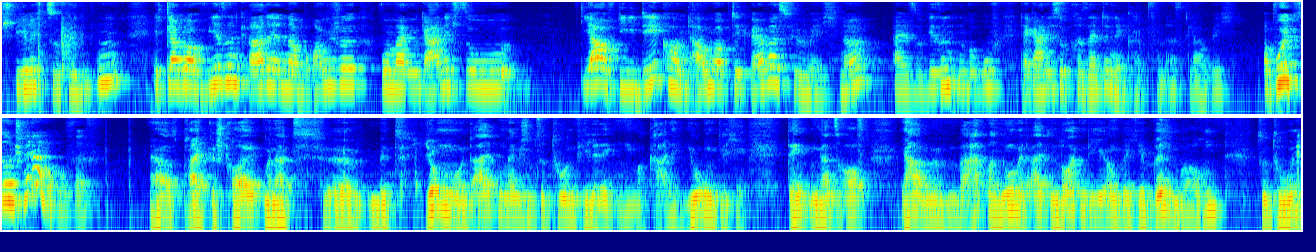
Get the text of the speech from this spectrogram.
schwierig zu finden. Ich glaube, auch wir sind gerade in einer Branche, wo man gar nicht so ja, auf die Idee kommt, Augenoptik wäre was für mich. Ne? Also wir sind ein Beruf, der gar nicht so präsent in den Köpfen ist, glaube ich. Obwohl es so ein schöner Beruf ist. Ja, ist breit gestreut. Man hat äh, mit jungen und alten Menschen zu tun. Viele denken immer, gerade Jugendliche denken ganz oft, ja, hat man nur mit alten Leuten, die irgendwelche Brillen brauchen zu tun.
